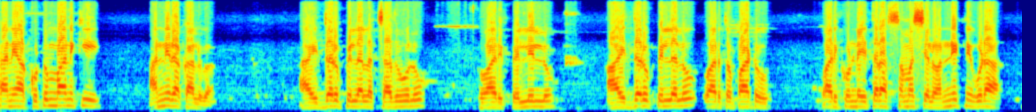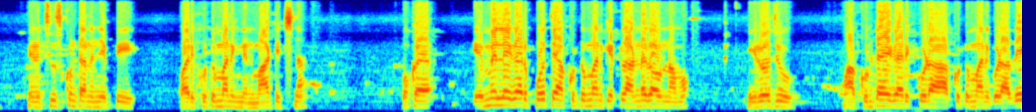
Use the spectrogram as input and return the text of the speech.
కానీ ఆ కుటుంబానికి అన్ని రకాలుగా ఆ ఇద్దరు పిల్లల చదువులు వారి పెళ్ళిళ్ళు ఆ ఇద్దరు పిల్లలు వారితో పాటు వారికి ఉండే ఇతర సమస్యలు అన్నిటినీ కూడా నేను చూసుకుంటానని చెప్పి వారి కుటుంబానికి నేను మాట ఇచ్చిన ఒక ఎమ్మెల్యే గారు పోతే ఆ కుటుంబానికి ఎట్లా అండగా ఉన్నామో ఈరోజు మా కుంటయ్య గారికి కూడా ఆ కుటుంబానికి కూడా అదే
